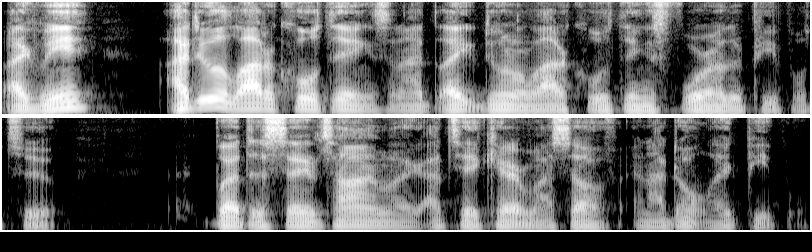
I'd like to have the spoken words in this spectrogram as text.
Like me, I do a lot of cool things and I like doing a lot of cool things for other people too. But at the same time, like I take care of myself and I don't like people.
